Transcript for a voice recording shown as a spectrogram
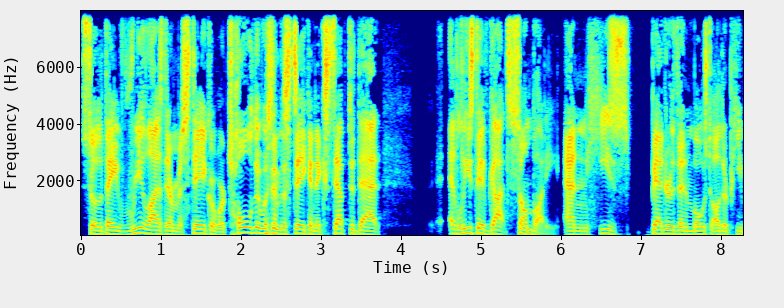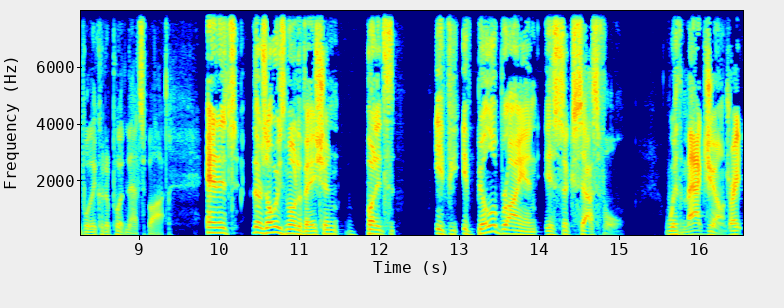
So that they realized their mistake or were told it was a mistake and accepted that at least they've got somebody. And he's better than most other people they could have put in that spot. And it's there's always motivation, but it's if if Bill O'Brien is successful with Mac Jones, right?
